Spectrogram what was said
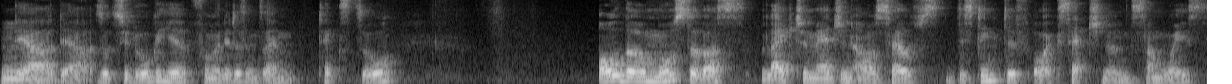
Mhm. Der, der Soziologe hier formuliert es in seinem Text so: Although most of us like to imagine ourselves distinctive or exceptional in some ways,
